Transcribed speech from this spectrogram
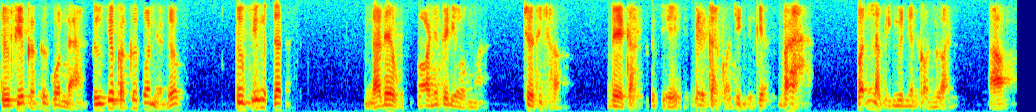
từ phía các cơ quan đảng, từ phía các cơ quan nhà nước, từ phía người dân là đều có những cái điều mà chưa thích hợp về cả cơ chế về cả quá trình thực hiện và vẫn là cái nguyên nhân con người. Đó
